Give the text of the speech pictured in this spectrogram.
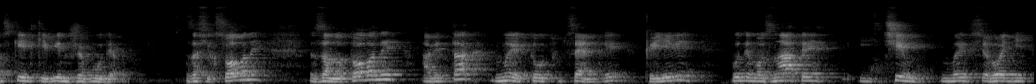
оскільки він вже буде зафіксований, занотований. А відтак ми тут, у центрі Києві, будемо знати, чим ми сьогодні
